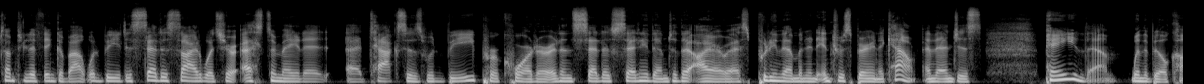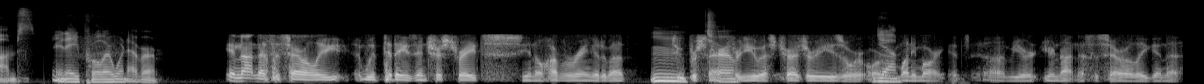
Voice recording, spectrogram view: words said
something to think about would be to set aside what your estimated uh, taxes would be per quarter, and instead of sending them to the IRS, putting them in an interest bearing account and then just paying them when the bill comes in April or whenever? And not necessarily with today's interest rates, you know, hovering at about Mm, two percent for U.S. Treasuries or, or Yeah. money markets. Um, you're you're not necessarily going to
